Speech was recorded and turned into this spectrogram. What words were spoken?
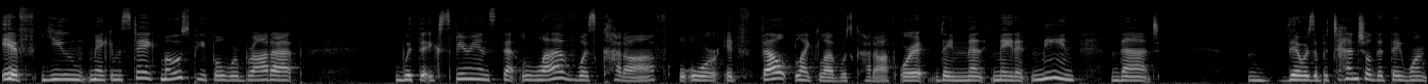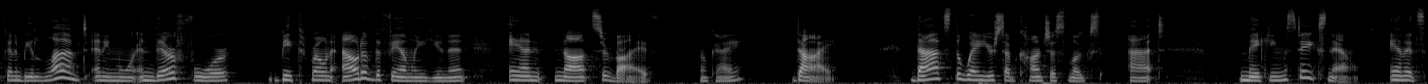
if you make a mistake, most people were brought up with the experience that love was cut off or it felt like love was cut off or it, they made it mean that there was a potential that they weren't going to be loved anymore and therefore be thrown out of the family unit and not survive okay die that's the way your subconscious looks at making mistakes now and it's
